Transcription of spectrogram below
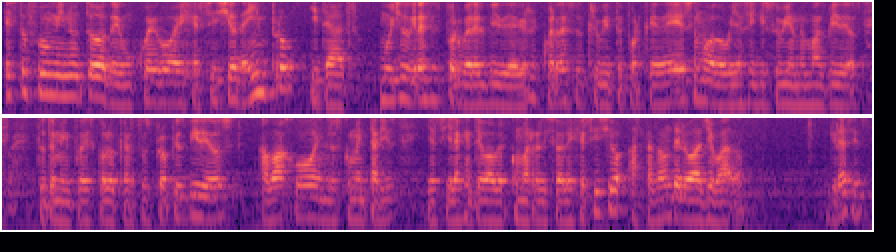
Esto fue un minuto de un juego ejercicio de impro y teatro. Muchas gracias por ver el video y recuerda suscribirte porque de ese modo voy a seguir subiendo más videos. Tú también puedes colocar tus propios videos abajo en los comentarios y así la gente va a ver cómo has realizado el ejercicio, hasta dónde lo has llevado. Gracias.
